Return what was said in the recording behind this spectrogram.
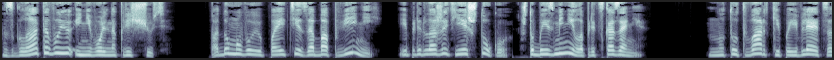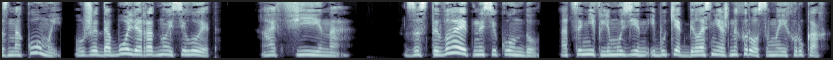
Сглатываю и невольно крещусь. Подумываю пойти за баб Веней и предложить ей штуку, чтобы изменила предсказание. Но тут в арке появляется знакомый, уже до боли родной силуэт. Афина! Застывает на секунду, оценив лимузин и букет белоснежных роз в моих руках.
